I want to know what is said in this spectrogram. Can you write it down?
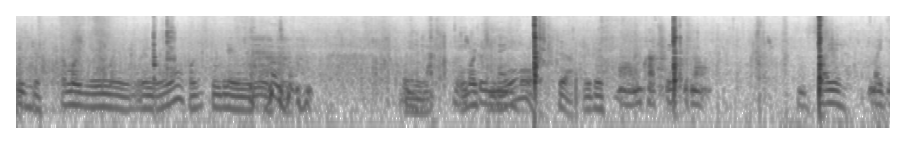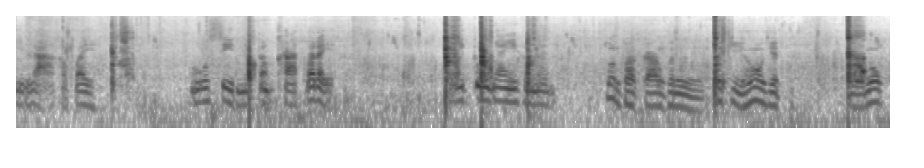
นี่เจ้าถ้ามาอยู่ไม่ไม่เนาะข่อยตู้เย็นนี่เนาะผมไม่กินโอ้เสียบอยู่ดิหอมคักเด็พี่น้องใส่ใบยีหร่าเข้าไปโอ้สีนนี่ต้องขาดว่าได้มีตัวใหญ่คนเลยส่วนภาคกลางเพิ่นตะกี้เฮาเฮ็ดหัวโนโก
